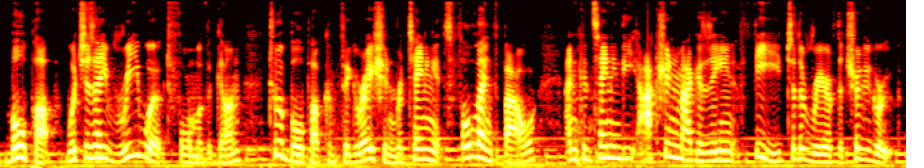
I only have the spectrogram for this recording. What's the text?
bullpup, which is a reworked form of the gun to a bullpup configuration, retaining its full-length barrel and containing the action magazine feed to the rear of the trigger group.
